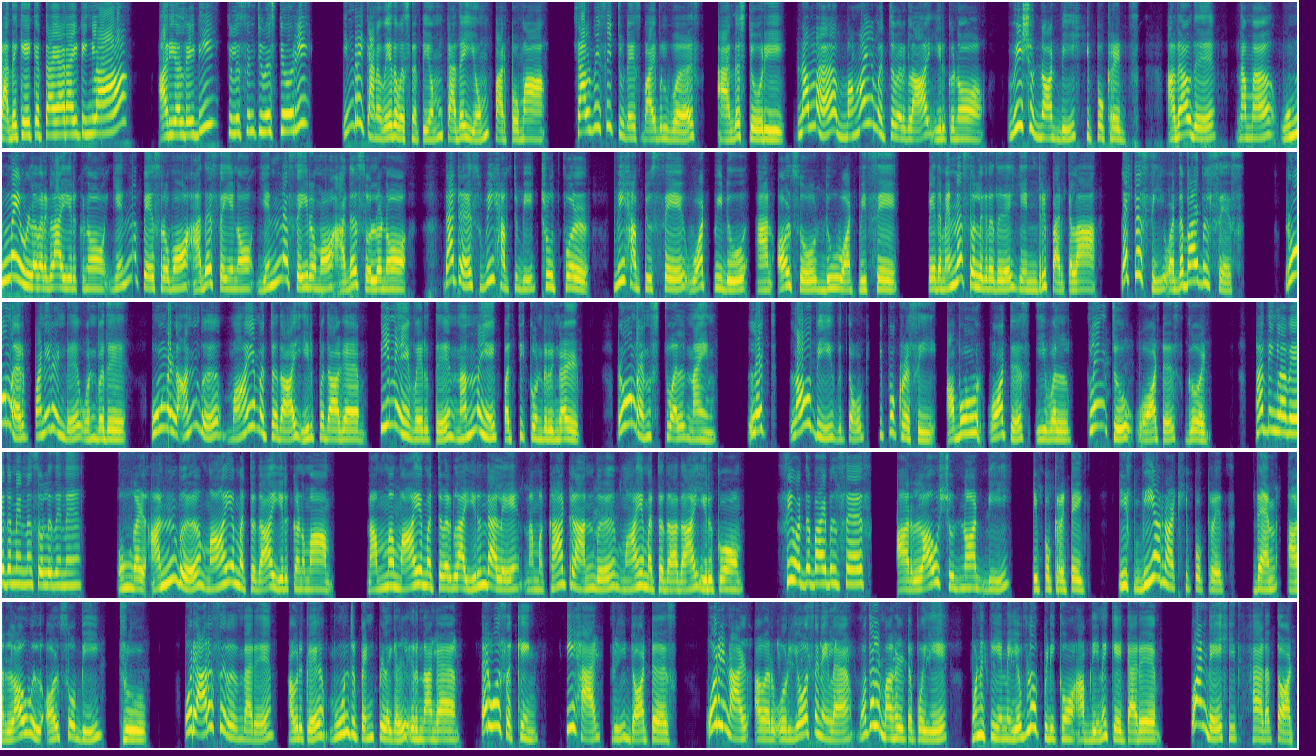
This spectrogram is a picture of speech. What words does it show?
கதை கேட்க தயாராயிட்டீங்களா? Are you ready to listen to story இன்றைக்கான வேத வசனத்தையும் கதையும் பார்ப்போமா? Shall we see today's Bible verse and a story நம்ம மாயமற்றவர்களா இருக்கணும். We should not be hypocrites அதாவது நம்ம உண்மை உள்ளவர்களா இருக்கணும். என்ன பேசுகிறோமோ அதை செய்யணும். என்ன செய்கிறோமோ அதை சொல்லணும். That is we have to be truthful we have to say what we do and also do what we say. வேதம் என்ன சொல்லுகிறது என்று பார்க்கலாம். Let us see what the bible says. ரோமர் பனிரெண்டு ஒன்பது உங்கள் அன்பு மாயமற்றதாய் இருப்பதாக. தீமையை வெறுத்து நன்மையை பற்றி கொண்டிருங்கள். Romans twelve nine let love be without hypocrisy abhor what is evil cling to what is good பார்த்தீங்களா வேதம் என்ன சொல்லுதுன்னு? உங்கள் அன்பு மாயமற்றதா இருக்கணுமாம் நம்ம மாயமற்றவர்களா இருந்தாலே நம்ம காட்டுற அன்பு மாயமற்றதா தான் இருக்கும். See what the Bible says our love should not be hypocritic if we are not hypocrites then our love will also be true ஒரு அரசர் இருந்தார். அவருக்கு மூன்று பெண் பிள்ளைகள் இருந்தாங்க. There was a king he had three daughters ஒரு நாள் அவர் ஒரு யோசனையில் முதல் மகள்கிட்ட போய் உனக்கு என்னை எவ்வளோ பிடிக்கும்? அப்படின்னு கேட்டார். One day he had a thought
